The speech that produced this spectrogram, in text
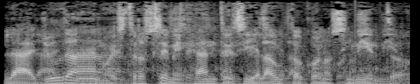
La ayuda a nuestros semejantes y el autoconocimiento.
